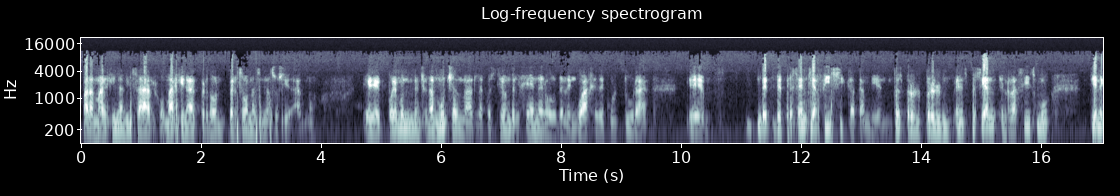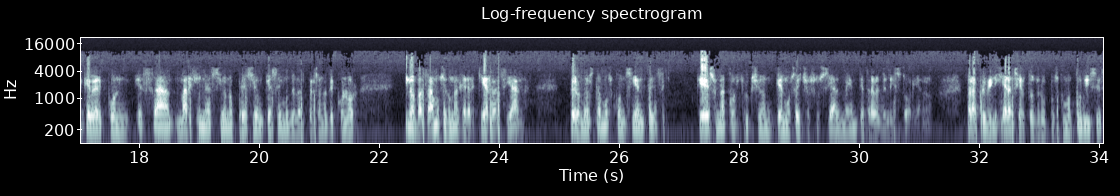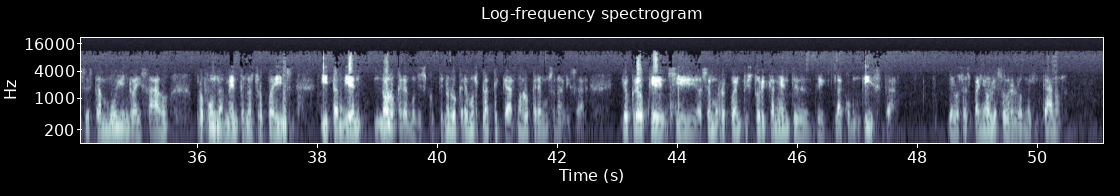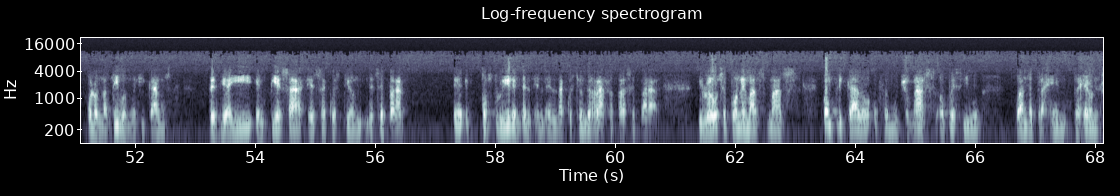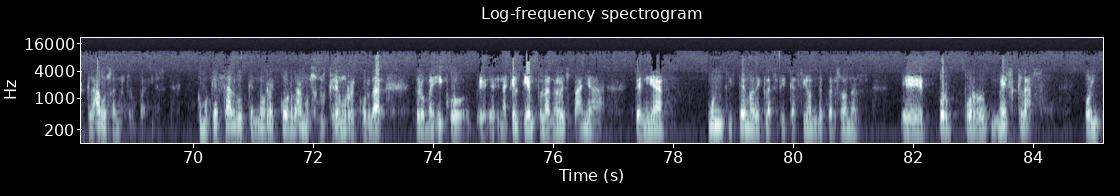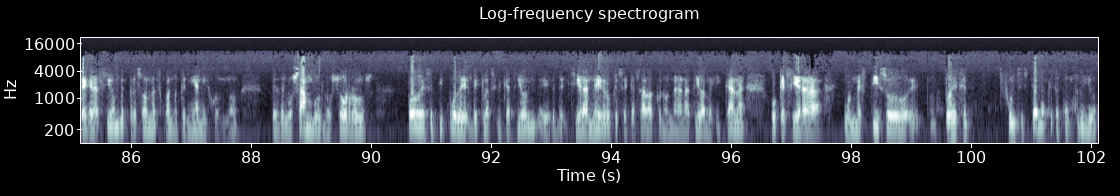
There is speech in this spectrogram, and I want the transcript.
para marginalizar o marginar, perdón, personas en la sociedad, ¿no? Eh, podemos mencionar muchas más, la cuestión del género, del lenguaje, de cultura, eh, de, presencia física también. Entonces, pero, pero en especial el racismo tiene que ver con esa marginación, opresión que hacemos de las personas de color y nos basamos en una jerarquía racial, pero no estamos conscientes que es una construcción que hemos hecho socialmente a través de la historia, ¿no? Para privilegiar a ciertos grupos. Como tú dices, está muy enraizado profundamente en nuestro país y también no lo queremos discutir, no lo queremos platicar, no lo queremos analizar. Yo creo que si hacemos recuento históricamente desde la conquista de los españoles sobre los mexicanos o los nativos mexicanos, desde ahí empieza esa cuestión de separar, eh, construir la cuestión de raza para separar y luego se pone más, más complicado o fue mucho más opresivo cuando trajeron esclavos a nuestro país. Como que es algo que no recordamos no queremos recordar, pero México eh, en aquel tiempo, la Nueva España, tenía un sistema de clasificación de personas eh, por, por mezclas o integración de personas cuando tenían hijos, ¿no? Desde los ambos, los zorros, todo ese tipo de, clasificación, eh, si era negro que se casaba con una nativa mexicana o que si era un mestizo, eh, todo ese fue un sistema que se construyó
